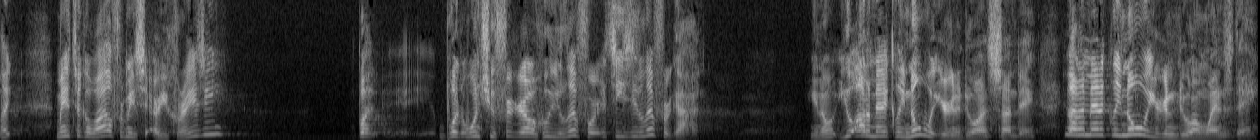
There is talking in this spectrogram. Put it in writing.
like, I mean, it took a while for me to say, "Are you crazy?" But, but once you figure out who you live for, it's easy to live for God. You know, you automatically know what you're going to do on Sunday. You automatically know what you're going to do on Wednesday.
